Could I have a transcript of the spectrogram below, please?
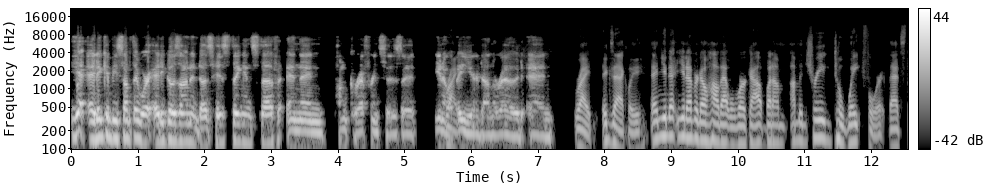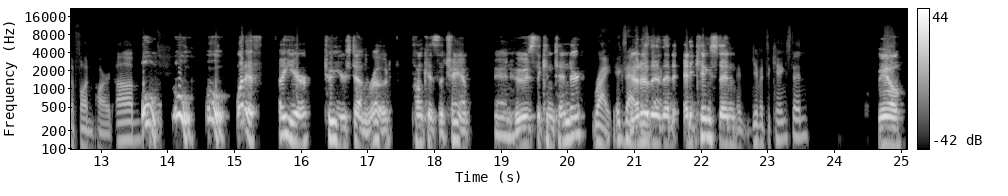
yeah, and it could be something where Eddie goes on and does his thing and stuff, and then Punk references it, you know, Right. a year down the road, and Right, exactly. And you ne- you never know how that will work out, but I'm I'm intrigued to wait for it. That's the fun part. Um, oh, oh, oh, what if a year, two years down the road, Punk is the champ, and who's the contender? right, exactly. None other than Eddie Kingston. And give it to Kingston. You know,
